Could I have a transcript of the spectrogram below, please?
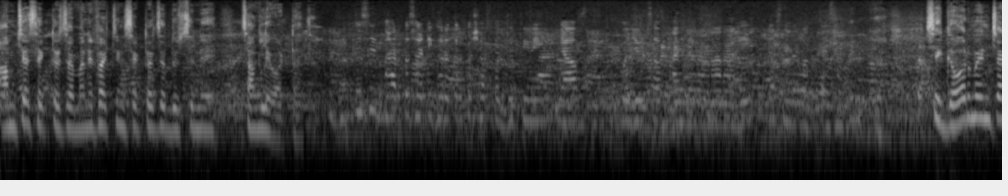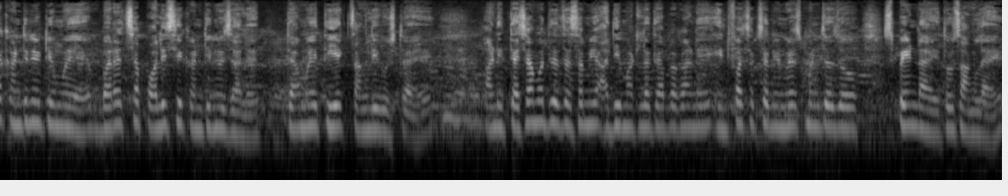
आमच्या सेक्टरच्या मॅन्युफॅक्चरिंग सेक्टरच्या दृष्टीने चांगले वाटतात. विकसित भारतासाठी खरं तर कशा पद्धतीने या बजेटचा फायदा राहणार आहे? त्या संदर्भात काय सांगाल? सी गव्हर्नमेंटच्या कंटिन्युटीमुळे बऱ्याचशा पॉलिसी कंटिन्यू झाल्या आहेत त्यामुळे ती एक चांगली गोष्ट आहे. आणि त्याच्यामध्ये जसं मी आधी म्हटलं त्याप्रमाणे इन्फ्रास्ट्रक्चर इन्व्हेस्टमेंटचा जो स्पेंड आहे तो चांगला आहे.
